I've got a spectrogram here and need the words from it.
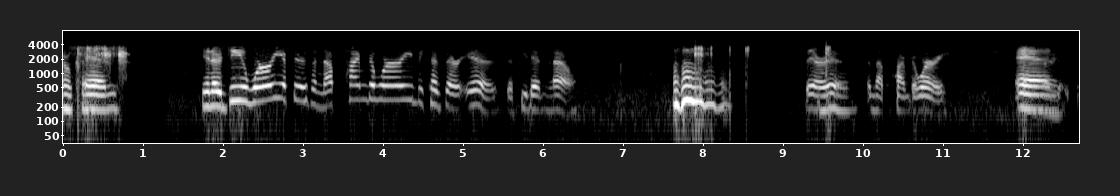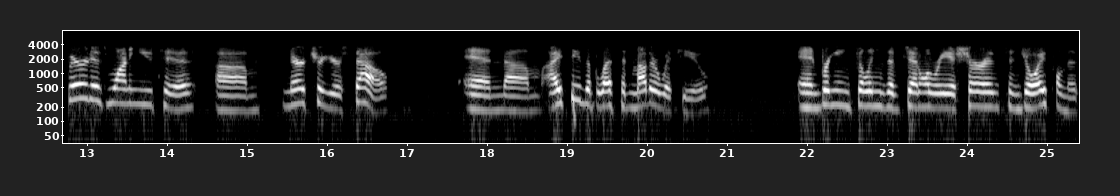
Okay. And you know, do you worry if there's enough time to worry? Because there is, if you didn't know. there is enough time to worry. And right. spirit is wanting you to um nurture yourself and um I see the blessed mother with you and bringing feelings of gentle reassurance and joyfulness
